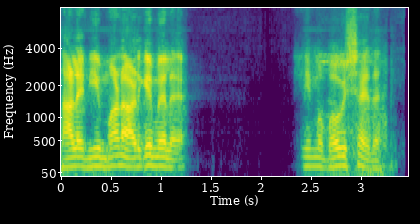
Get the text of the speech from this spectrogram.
ನಾಳೆ ನೀವು ಮಾಡೋ ಅಡುಗೆ ಮೇಲೆ ನಿಮ್ಮ ಭವಿಷ್ಯ ಇದೆ.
